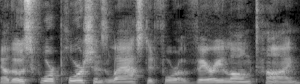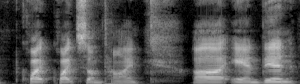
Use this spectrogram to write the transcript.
Now, those four portions lasted for a very long time quite quite some time. Uh, and then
